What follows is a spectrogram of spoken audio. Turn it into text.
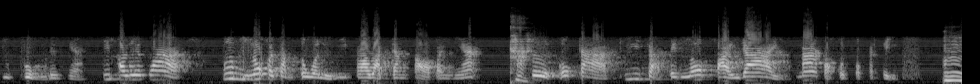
อยู่กลุ่มหนึ่งเนี่ย ที่เขาเรียกว่าเมื่อมีโรคประจำตัวหรือมีประวัติดังต่อไปเนี้ยค่ะเกิดโอกาสที่จะเป็นโรคไตได้มากกว่าคนปกติอืม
